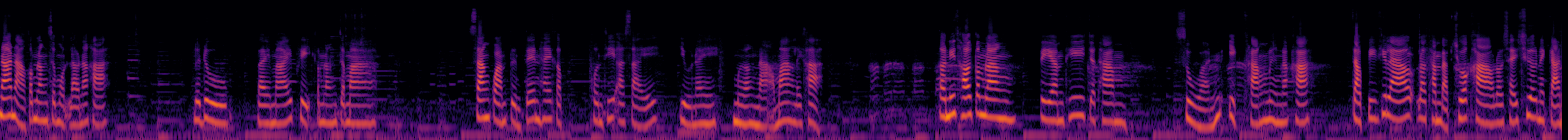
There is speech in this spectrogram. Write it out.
หน้าหนาวกำลังจะหมดแล้วนะคะฤดูใบไม้ผลิกำลังจะมา สร้างความตื่นเต้นให้กับคนที่อาศัยอยู่ในเมืองหนาวมากเลยค่ะ ตอนนี้ทอดกำลังเตรียมที่จะทำสวนอีกครั้งหนึ่งนะคะ จากปีที่แล้วเราทำแบบชั่วคราวเราใช้เชือกในการ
